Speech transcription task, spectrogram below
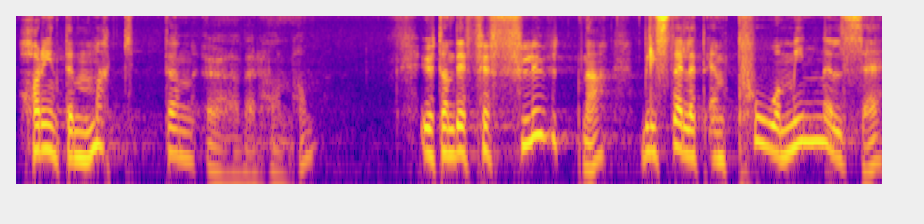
har inte makten över honom. Utan det förflutna blir istället en påminnelse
